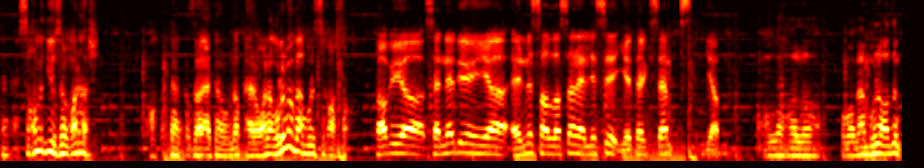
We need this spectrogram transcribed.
Sen esah mı diyorsun kardeş? Hakikaten kızlar etrafında pervane olur mu ben bunu sıkarsam? Tabii ya sen ne diyorsun ya? Elini sallasan ellisi. Yeter ki sen yap. Allah Allah. Ama ben bunu aldım.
